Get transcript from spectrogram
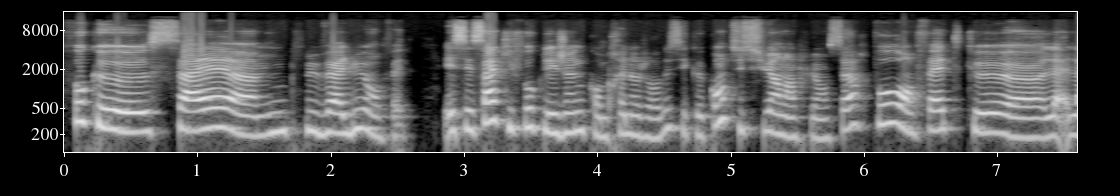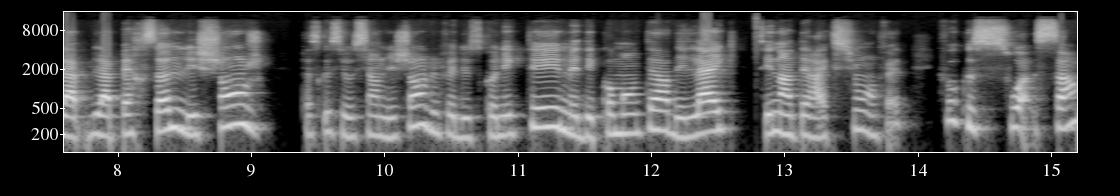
Il faut que ça ait euh, une plus-value en fait. Et c'est ça qu'il faut que les jeunes comprennent aujourd'hui, c'est que quand tu suis un influenceur, faut en fait que euh, la, la, la, personne l'échange, parce que c'est aussi un échange, le fait de se connecter, de mettre des commentaires, des likes, c'est une interaction en fait. Il faut que soit ça,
